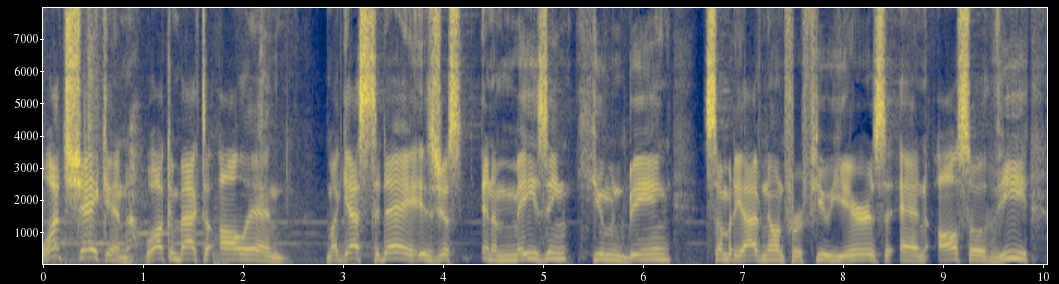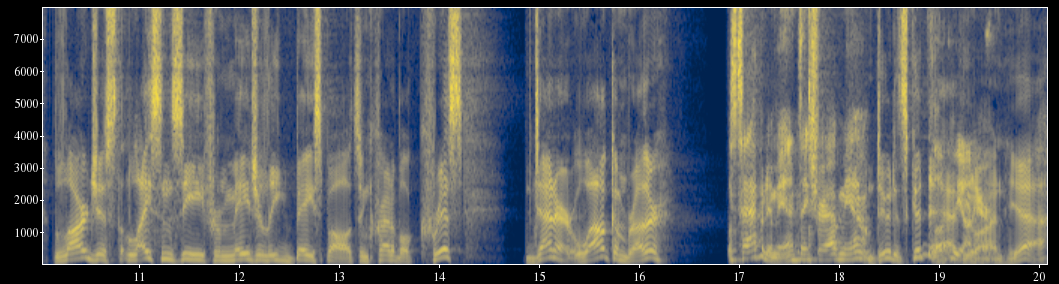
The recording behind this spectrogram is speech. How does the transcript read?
What's shaking? Welcome back to All In. My guest today is just an amazing human being, somebody I've known for a few years, and also the largest licensee for Major League Baseball. It's incredible. Chris Denner, welcome, brother. What's happening, man? Thanks for having me out. Dude, it's good to Love to have you on here. on. Yeah.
